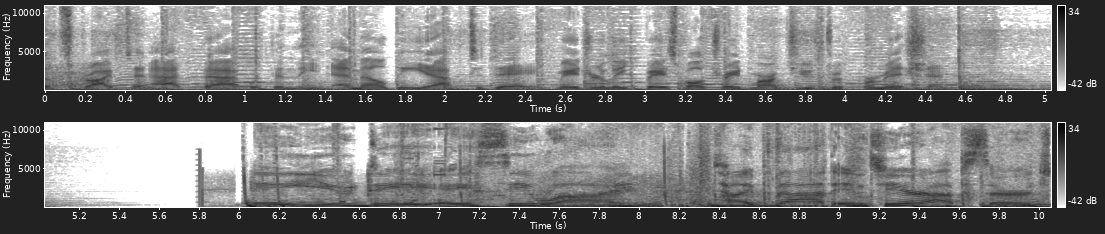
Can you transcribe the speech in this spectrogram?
Subscribe to At Bat within the MLB app today. Major League Baseball trademarks used with permission. A U D A C Y. Type that into your app search,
